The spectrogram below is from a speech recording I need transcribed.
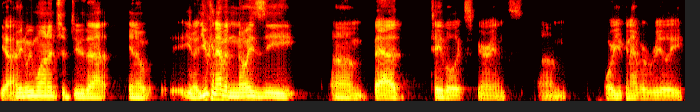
yeah i mean we wanted to do that you know you know you can have a noisy um, bad table experience um, or you can have a really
